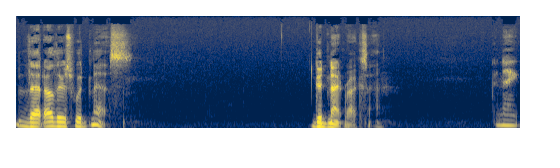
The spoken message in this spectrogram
that others would miss. Good night, Roxanne. Good night.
